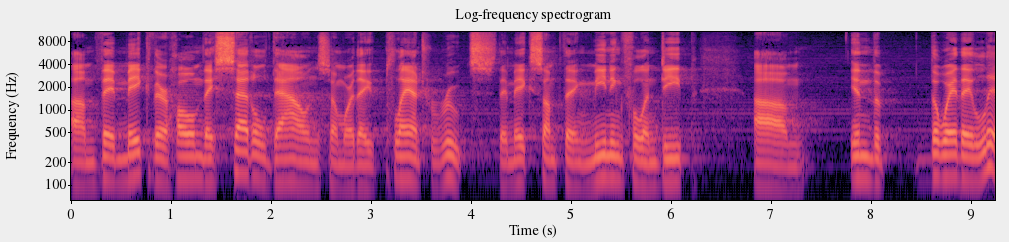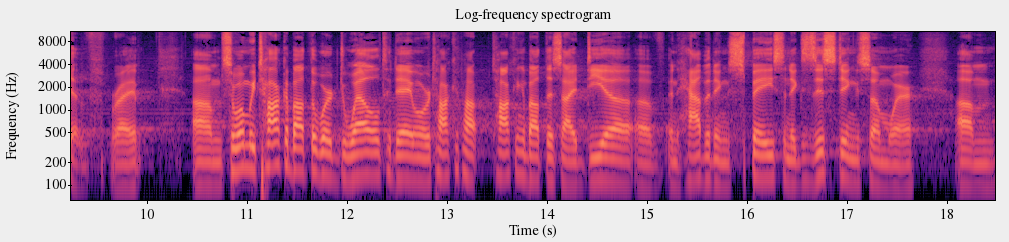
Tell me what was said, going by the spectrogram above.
Um, they make their home, they settle down somewhere, they plant roots, they make something meaningful and deep um, in the the way they live, right? Um, so when we talk about the word dwell today, when we're talk about, talking about this idea of inhabiting space and existing somewhere, um,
